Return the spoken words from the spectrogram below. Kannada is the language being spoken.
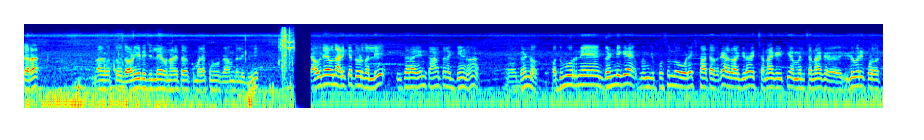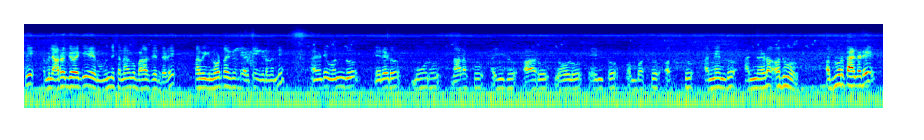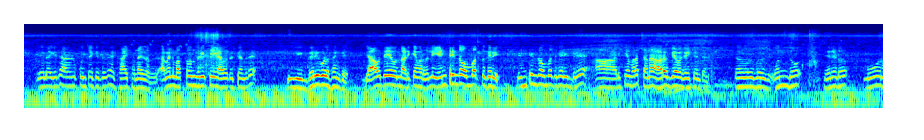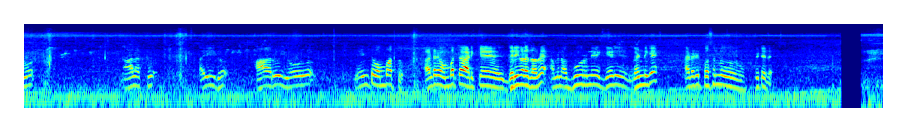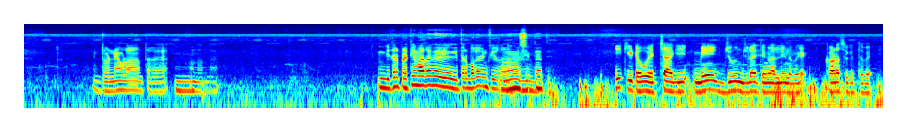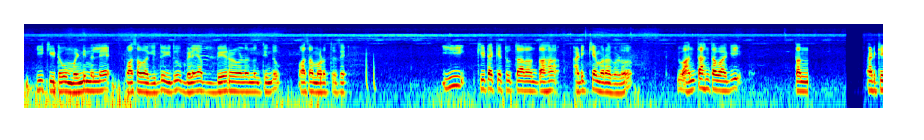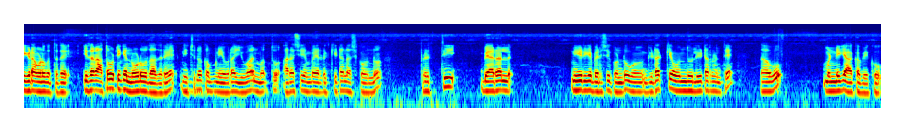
ನಮಸ್ಕಾರ. ನಾವಿವತ್ತು ದಾವಣಗೆರೆ ಜಿಲ್ಲೆ ಹೊನ್ನಾಳಿ ತಾಲೂಕು ಮಲೆಕುಮೂರು ಗ್ರಾಮದಲ್ಲಿದ್ದೀವಿ. ಯಾವುದೇ ಒಂದು ಅಡಿಕೆ ತೋಟದಲ್ಲಿ ಈ ಥರ ಏನು ಕಾಣ್ತಲ್ಲ ಗೇಣು ಗಣ್ಣು, ಹದಿಮೂರನೇ ಗಣ್ಣಿಗೆ ನಮಗೆ ಫಸಲು ಒಡೆಯಕ್ಕೆ ಸ್ಟಾರ್ಟ್ ಆದರೆ ಅದು ಆ ಗಿಡ ಚೆನ್ನಾಗೈತಿ, ಆಮೇಲೆ ಚೆನ್ನಾಗಿ ಇಳುವರಿ ಕೊಡ್ತೈತಿ, ಆಮೇಲೆ ಆರೋಗ್ಯವಾಗಿ ಮುಂದೆ ಚೆನ್ನಾಗೂ ಬಾಳತ್ತೆ ಅಂತೇಳಿ ನಾವೀಗ ನೋಡ್ತಾ ಇದ್ದೀವಿ ಅಡಿಕೆ ಗಿಡದಲ್ಲಿ. ಆಲ್ರೆಡಿ ಒಂದು, ಎರಡು, ಮೂರು, ನಾಲ್ಕು, ಐದು, ಆರು, ಏಳು, ಎಂಟು, ಒಂಬತ್ತು, ಹತ್ತು ಹನ್ನೊಂದು ಹನ್ನೆರಡು, ಹದಿಮೂರು. ಹದಿಮೂರಕ್ಕೆ ಆಲ್ರೆಡಿ ಏನಾಗಿದೆ ಆಮೇಲೆ ಕುಂಚ ಕಿತ್ತದೆ ಕಾಯಿ ಚೆನ್ನಾಗಿರ್ತದೆ ಆಮೇಲೆ ಮತ್ತೊಂದು ರೀತಿ ಯಾವ ರೀತಿ ಅಂದರೆ, ಈ ಗರಿಗಳ ಸಂಖ್ಯೆ. ಯಾವುದೇ ಒಂದು ಅಡಿಕೆ ಮರದಲ್ಲಿ ಎಂಟರಿಂದ ಒಂಬತ್ತು ಗರಿ. ಎಂಟರಿಂದ ಒಂಬತ್ತು ಗರಿ ಇದ್ದರೆ ಆ ಅಡಿಕೆ ಮರ ಚೆನ್ನಾಗಿ ಆರೋಗ್ಯವಾಗೈತೆ ಅಂತ ನಾವು ಇವಾಗ ಒಂದು, ಎರಡು, ಮೂರು, ನಾಲ್ಕು, ಐದು, ಆರು, ಏಳು, ಎಂಟು, ಒಂಬತ್ತು. ಆಲ್ರೆಡಿ ಒಂಬತ್ತು ಅಡಿಕೆ ಗರಿಗಳಿದ್ದಾವೆ ಆಮೇಲೆ ಹದಿಮೂರನೇ ಗೇಡಿ ಗಣ್ಣಿಗೆ ಆಲ್ರೆಡಿ ಫಸಲು ಬಿಟ್ಟಿದೆ. ದೊಣ್ಣೆ ಹುಳ ಅಂತಾರೆ ಒಂದೊಂದು. ಈ ಥರ ಪ್ರತಿ ಮಾದಾಗ ಈ ಥರ ಬಗ್ಗೆ ಹೆಂಗೆ ಸಿಗುತ್ತೆ? ಸಿಗ್ತೈತಿ. ಈ ಕೀಟವು ಹೆಚ್ಚಾಗಿ ಮೇ ಜೂನ್ ಜುಲೈ ತಿಂಗಳಲ್ಲಿ ನಮಗೆ ಕಾಣಸಿಗುತ್ತವೆ ಈ ಕೀಟವು ಮಣ್ಣಿನಲ್ಲೇ ವಾಸವಾಗಿದ್ದು ಇದು ಬೆಳೆಯ ಬೇರುಗಳನ್ನು ತಿಂದು ವಾಸ ಮಾಡುತ್ತದೆ. ಈ ಕೀಟಕ್ಕೆ ತುತ್ತಾದಂತಹ ಅಡಿಕೆ ಮರಗಳು ಇವು ಹಂತ ಹಂತವಾಗಿ ಅಡಿಕೆ ಗಿಡ ಒಣಗುತ್ತದೆ. ಇದರ ಹತೋಟಿಗೆ ನೋಡುವುದಾದರೆ ನಿಚಿನೋ ಕಂಪನಿಯವರ ಯುವಾನ್ ಮತ್ತು ಅರಸಿ ಎಂಬ ಎರಡು ಕೀಟನಾಶಕವನ್ನು ಪ್ರತಿ ಬ್ಯಾರಲ್ ನೀರಿಗೆ ಬೆರೆಸಿಕೊಂಡು, ಗಿಡಕ್ಕೆ ಒಂದು ಲೀಟರ್ನಂತೆ ನಾವು ಮಣ್ಣಿಗೆ ಹಾಕಬೇಕು.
